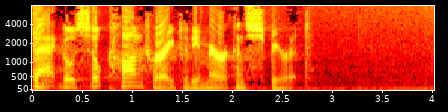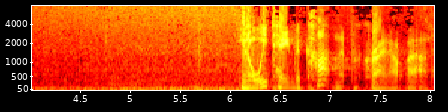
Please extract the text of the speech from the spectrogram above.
That goes so contrary to the American spirit. You know, we tamed a continent for crying out loud.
